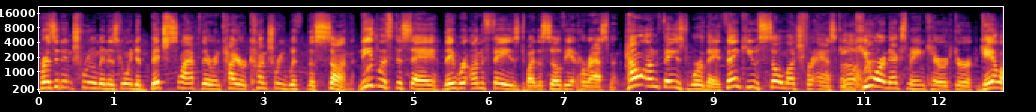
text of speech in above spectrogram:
President Truman is going to bitch slap their entire country with the sun. Needless to say, they were unfazed by the Soviet harassment. How unfazed were they? Thank you so much for asking. Cue our next main character, Gail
